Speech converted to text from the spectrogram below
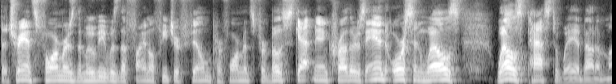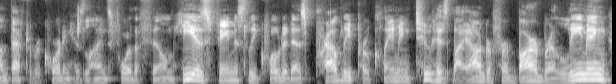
The Transformers, the movie, was the final feature film performance for both Scatman Crothers and Orson Welles. Welles passed away about a month after recording his lines for the film. He is famously quoted as proudly proclaiming to his biographer, Barbara Leaming,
